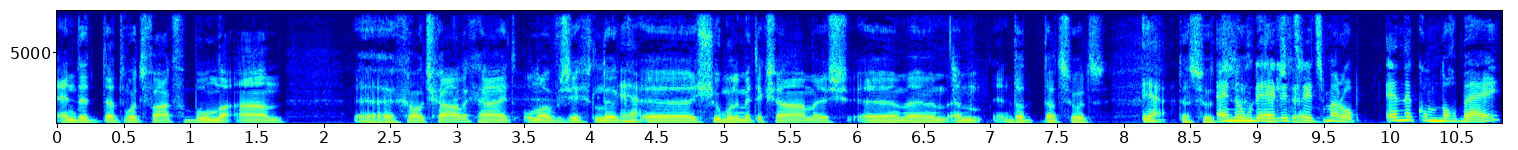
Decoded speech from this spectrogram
en dat, dat wordt vaak verbonden aan Uh, grootschaligheid, onoverzichtelijk, Ja. eh, met examens, ehm, ehm, ehm, dat, dat soort... Ja. Dat soort En noem eh, de hele trits maar op. En er komt nog bij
